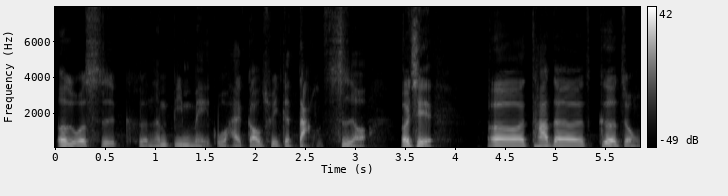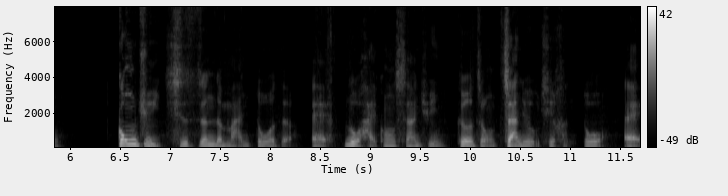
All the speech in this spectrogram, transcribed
俄罗斯可能比美国还高出一个档次哦，而且，呃，它的各种工具其实真的蛮多的，哎，陆海空三军各种战略武器很多，哎，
